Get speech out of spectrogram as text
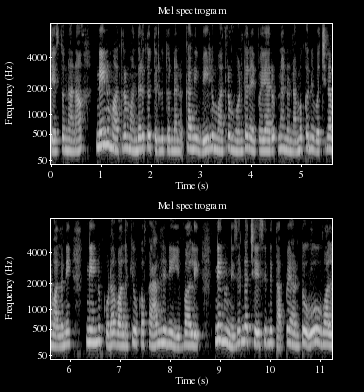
చేస్తున్నానా? నేను మాత్రం అందరితో తిరుగుతున్నాను. కానీ వీళ్ళు మాత్రం ఒంటరైపోయారు. నన్ను నమ్ముకొని వచ్చిన వాళ్ళని నేను కూడా వాళ్ళకి ఒక ఫ్యామిలీని ఇవ్వాలి. నేను నిజంగా చేసింది తప్పే అంటూ వాళ్ళ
